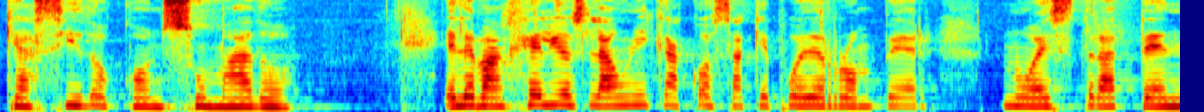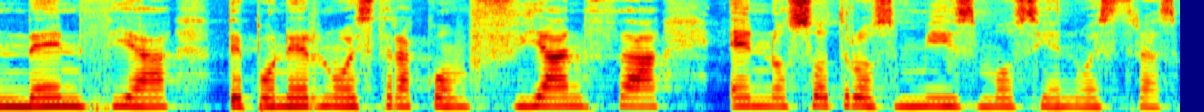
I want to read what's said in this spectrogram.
que ha sido consumado el Evangelio es la única cosa que puede romper nuestra tendencia de poner nuestra confianza en nosotros mismos y en nuestras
